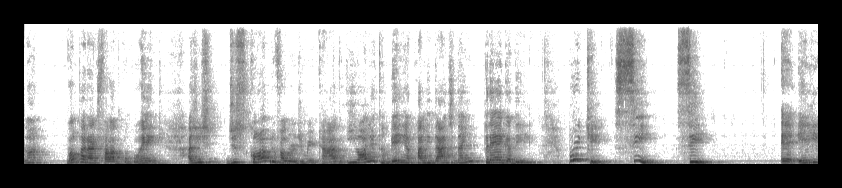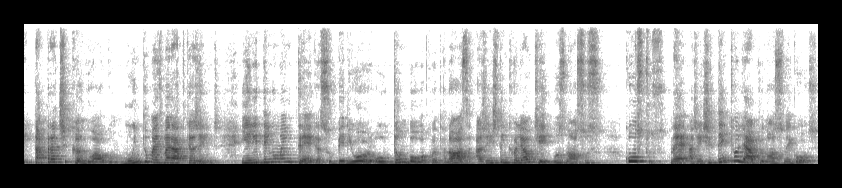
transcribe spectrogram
Não, vamos parar de falar do concorrente? A gente descobre o valor de mercado e olha também a qualidade da entrega dele. Porque se, se é, ele está praticando algo muito mais barato que a gente e ele tem uma entrega superior ou tão boa quanto a nossa, a gente tem que olhar o que? Os nossos custos, né? A gente tem que olhar para o nosso negócio.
